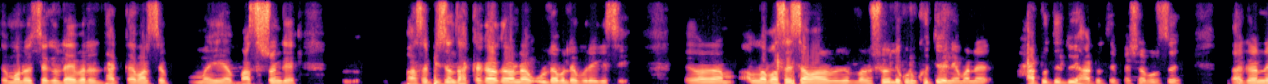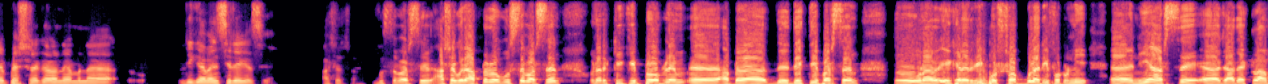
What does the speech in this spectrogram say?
তো মোটর সাইকেল ড্রাইভারের ধাক্কা মারছে বাসের সঙ্গে। বাসের পিছনে ধাক্কা খাওয়ার কারণে উল্টা পাল্টা পড়ে গেছি। আল্লাহ বাঁচাইছে, আমার মানে শরীরে কোনো ক্ষতি হয়নি মানে হাঁটুতে দুই হাঁটুতে প্রেশার পড়ছে, তার কারণে প্রেশারের কারণে মানে লিগামেন্ট ছিঁড়ে গেছে। আচ্ছা আচ্ছা বুঝতে পারছি। আশা করি আপনারাও বুঝতে পারছেন ওনার কি কি প্রবলেম আপনারা দে- দেখতেই পারছেন। তো ওনার এখানে রিপোর্ট সবগুলা রিপোর্ট উনি নিয়ে আসছে যা দেখলাম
